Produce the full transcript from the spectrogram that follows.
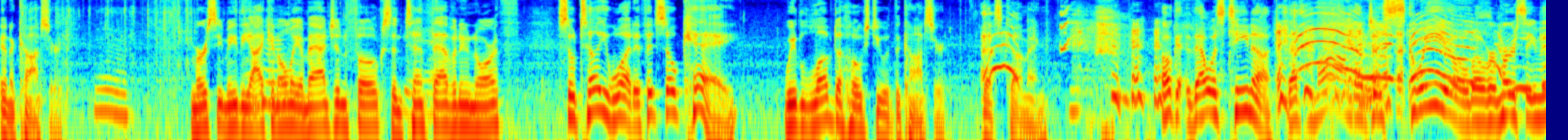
in a concert. Mercy Me, the I Can Only Imagine folks in 10th Avenue North. So tell you what, if it's okay, we'd love to host you at the concert. That's coming. Okay, that was Tina. That's mom that just squealed over Mercy Me.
